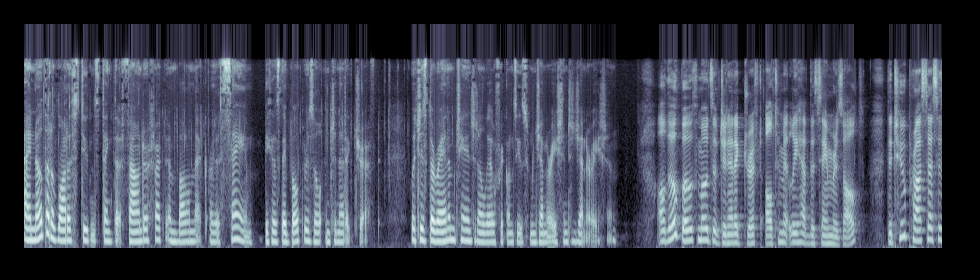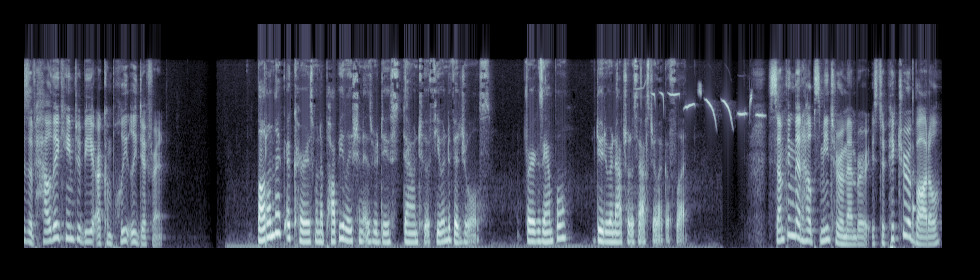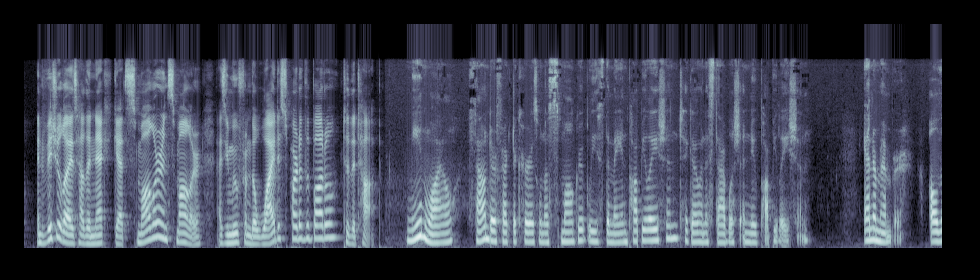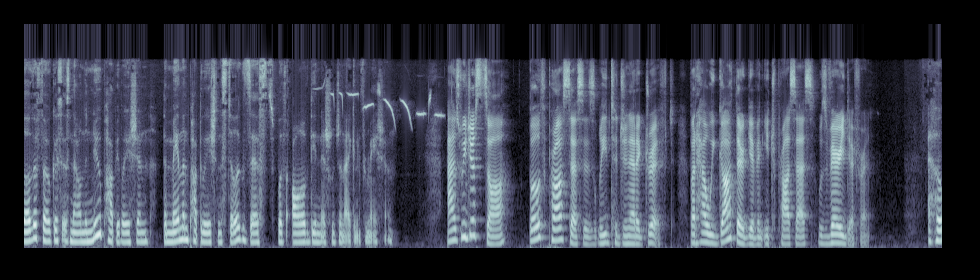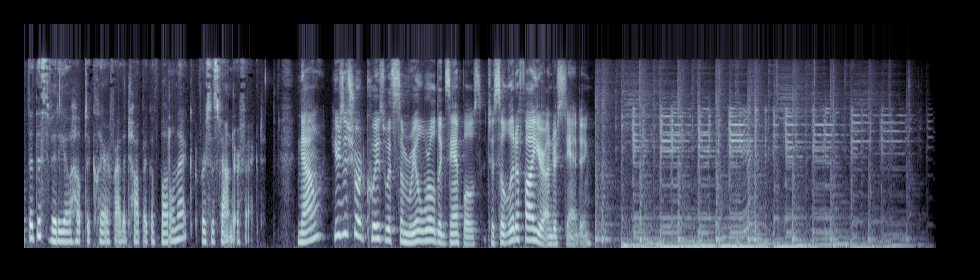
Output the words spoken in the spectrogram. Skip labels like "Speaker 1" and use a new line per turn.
I know that a lot of students think that founder effect and bottleneck are the same because they both result in genetic drift, which is the random change in allele frequencies from generation to generation.
Although both modes of genetic drift ultimately have the same result, the two processes of how they came to be are completely different.
Bottleneck occurs when a population is reduced down to a few individuals, for example, due to a natural disaster like a flood.
Something that helps me to remember is to picture a bottle and visualize how the neck gets smaller and smaller as you move from the widest part of the bottle to the top.
Meanwhile, founder effect occurs when a small group leaves the main population to go and establish a new population. And remember, although the focus is now on the new population, the mainland population still exists with all of the initial genetic information.
As we just saw, both processes lead to genetic drift, but how we got there given each process was very different.
I hope that this video helped to clarify the topic of bottleneck versus founder effect.
Now, here's a short quiz with some real-world examples to solidify your understanding.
